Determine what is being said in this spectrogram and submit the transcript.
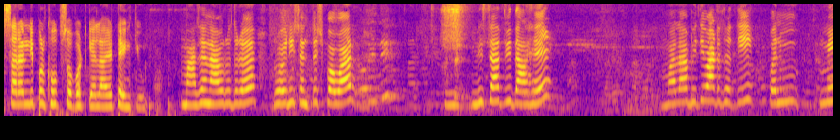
सरांनी पण खूप सपोर्ट केला आहे. थँक्यू माझं नाव रुद्र रोहिणी संतोष पवार. मी सातवीत आहे. मला भीती वाटत होती पण मी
